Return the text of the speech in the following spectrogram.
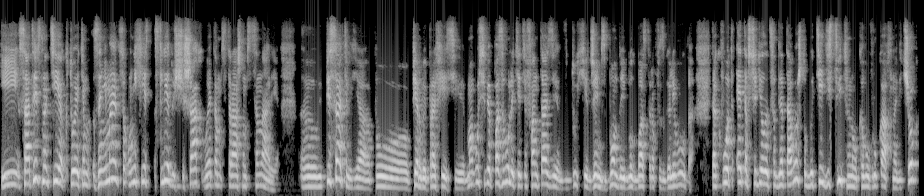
И, соответственно, те, кто этим занимается, у них есть следующий шаг в этом страшном сценарии. Э, писатель я по первой профессии. Могу себе позволить эти фантазии в духе Джеймс Бонда и блокбастеров из Голливуда. Так вот, это все делается для того, чтобы те действительно, у кого в руках новичок,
